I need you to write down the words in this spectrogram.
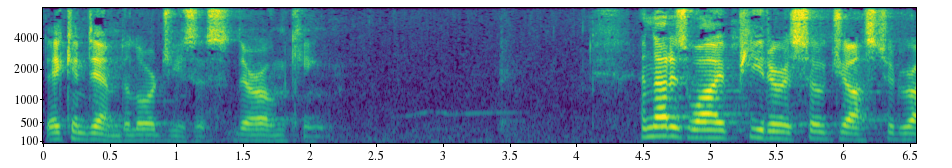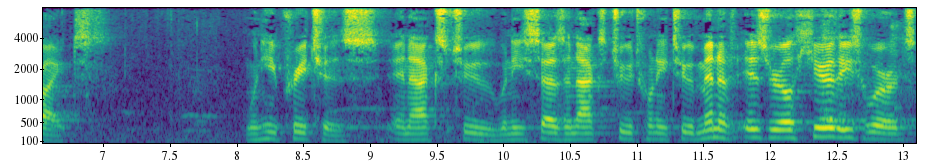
They condemn the Lord Jesus, their own King. And that is why Peter is so just and right when he preaches in Acts 2, when he says in Acts 2:22, "Men of Israel, hear these words:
